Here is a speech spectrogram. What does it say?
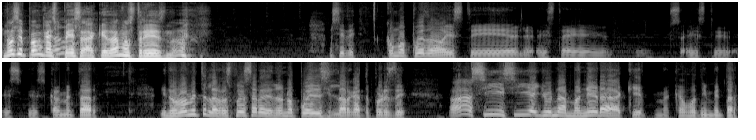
no se ponga espesa, quedamos tres, ¿no? Así de, ¿cómo puedo este, este, este, es- escarmentar? Y normalmente la respuesta era de no, no puedes y lárgate, pero es de, ah, sí, sí, hay una manera que me acabo de inventar.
